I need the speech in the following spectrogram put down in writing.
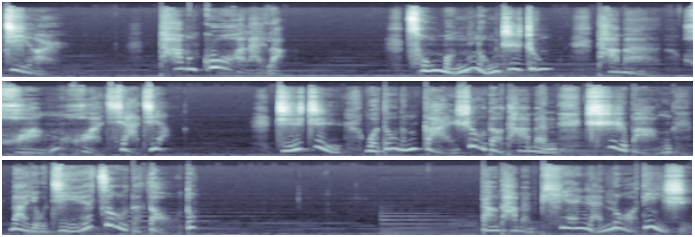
继而，他们过来了。从朦胧之中，他们缓缓下降，直至我都能感受到它们翅膀那有节奏的抖动。当它们翩然落地时，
